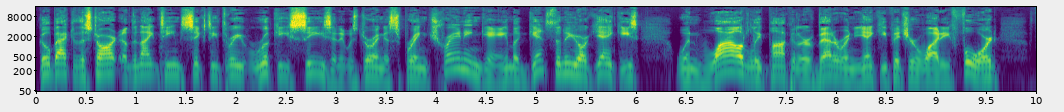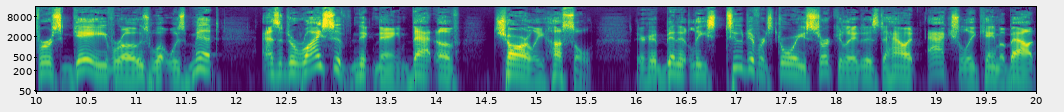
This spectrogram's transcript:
Go back to the start of the 1963 rookie season. It was during a spring training game against the New York Yankees when wildly popular veteran Yankee pitcher Whitey Ford first gave Rose what was meant as a derisive nickname, that of Charlie Hustle. There have been at least two different stories circulated as to how it actually came about,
